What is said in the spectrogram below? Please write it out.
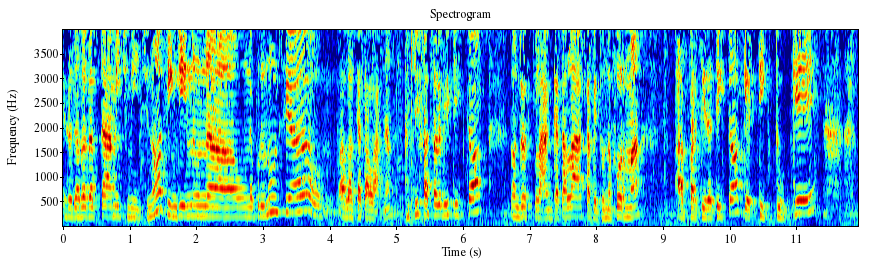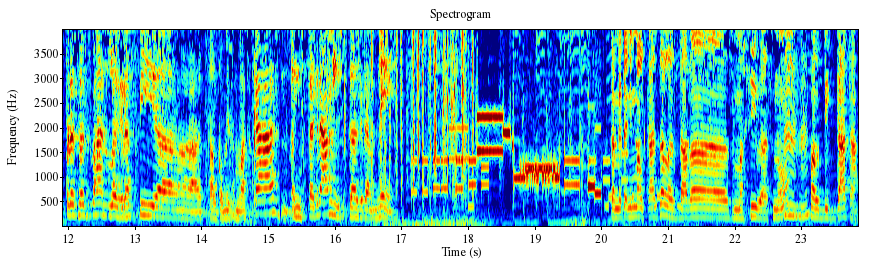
és allò d'adaptar mig-mig, no? Tinguin una, una pronúncia a la catalana. Qui fa servir TikTok, doncs és clar, en català s'ha fet una forma a partir de TikTok, que és TikToker, preservant la grafia tal com és amb les cas, Instagram, Instagram, També tenim el cas de les dades massives, no? Mhm. -huh. El Big Data.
